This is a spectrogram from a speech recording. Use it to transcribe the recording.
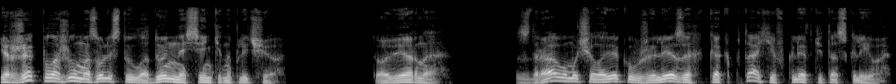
Ержак положил мозолистую ладонь на Сеньки на плечо. — То верно. Здравому человеку в железах, как птахи в клетке тоскливо.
